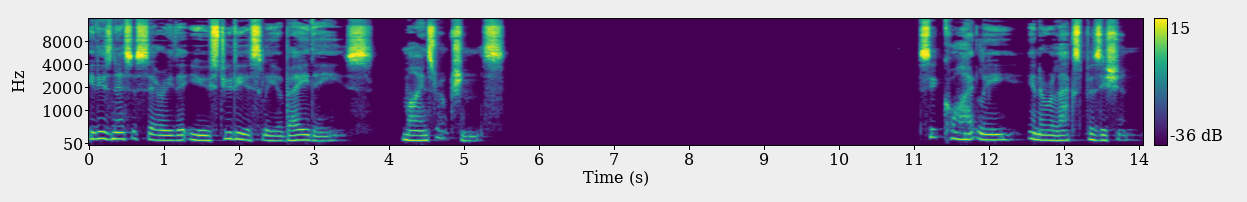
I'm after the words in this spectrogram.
it is necessary that you studiously obey these, my instructions. Sit quietly in a relaxed position.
